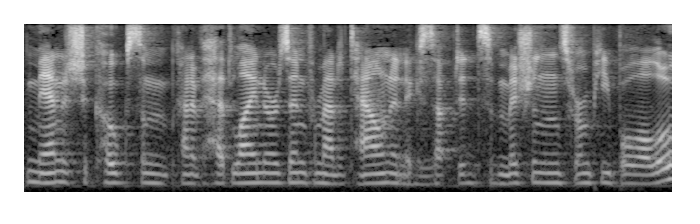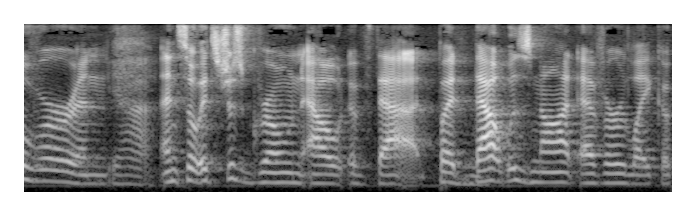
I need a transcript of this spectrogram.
managed to coax some kind of headliners in from out of town and mm-hmm. accepted submissions from people all over and Yeah. and so it's just grown out of that but that was not ever like a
